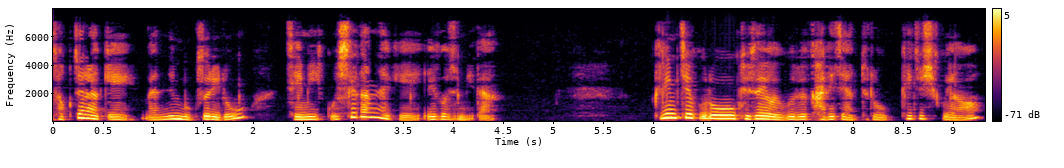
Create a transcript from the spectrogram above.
적절하게 맞는 목소리로 재미있고 실감나게 읽어줍니다. 그림책으로 교사의 얼굴을 가리지 않도록 해주시고요.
